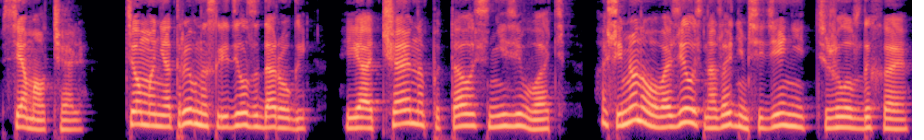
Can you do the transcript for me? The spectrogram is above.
Все молчали. Тёма неотрывно следил за дорогой, я отчаянно пыталась не зевать, а Семенова возилась на заднем сиденье, тяжело вздыхая.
